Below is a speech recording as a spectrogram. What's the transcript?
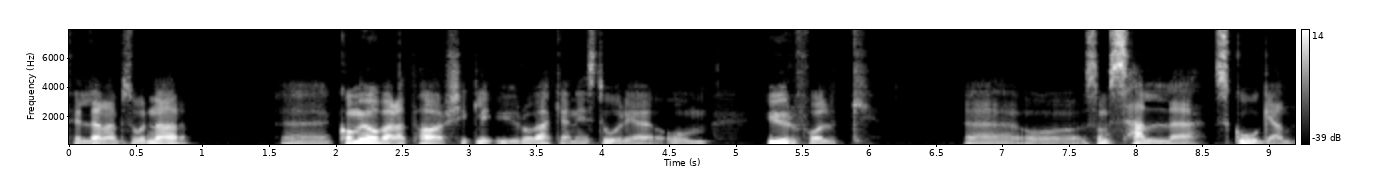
til denne episoden her, uh, kom jeg over et par skikkelig urovekkende historier om urfolk og, som selger skogen,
